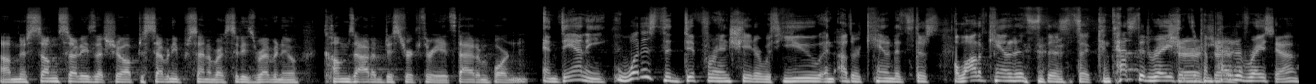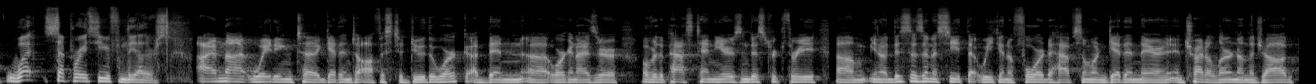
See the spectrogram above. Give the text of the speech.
Um, there's some studies that show up to 70% of our city's revenue comes out of District 3. It's that important. And Danny, what is the differentiator with you and other candidates? There's a lot of candidates. There's a contested race. Sure, it's a competitive sure. race. Yeah. What separates you from the others? I'm not waiting to get into office to do the work. I've been uh, organizer over the past 10 years in District 3. Um, you know, this isn't a seat that we can afford to have someone get in there and, and try to learn on the job.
